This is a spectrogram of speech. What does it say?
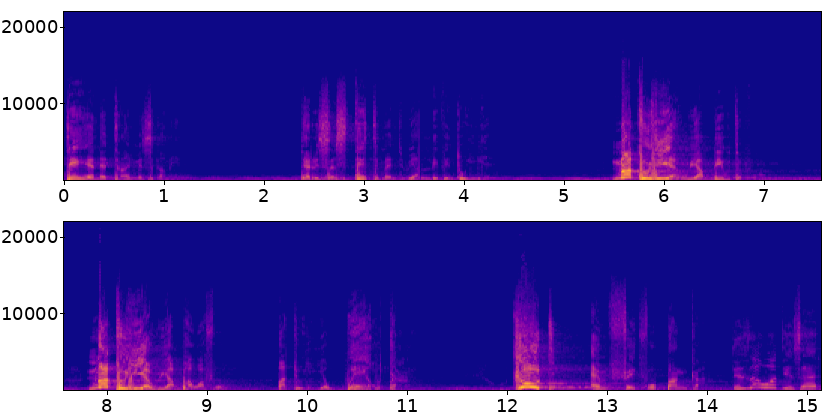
day and a time is coming. There is a statement we are living to hear. Not to hear we are beautiful. Not to hear we are powerful. But to hear well done. Good and faithful banker. Is that what he said?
